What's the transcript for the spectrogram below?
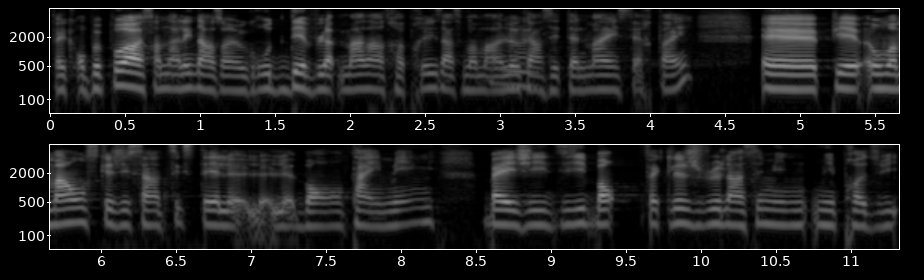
Fait qu'on peut pas s'en aller dans un gros développement d'entreprise à ce moment-là Ouais. quand c'est tellement incertain. Euh, puis au moment où ce que j'ai senti que c'était le, le- le bon timing, ben j'ai dit, bon, fait que là, je veux lancer mes, mes produits.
